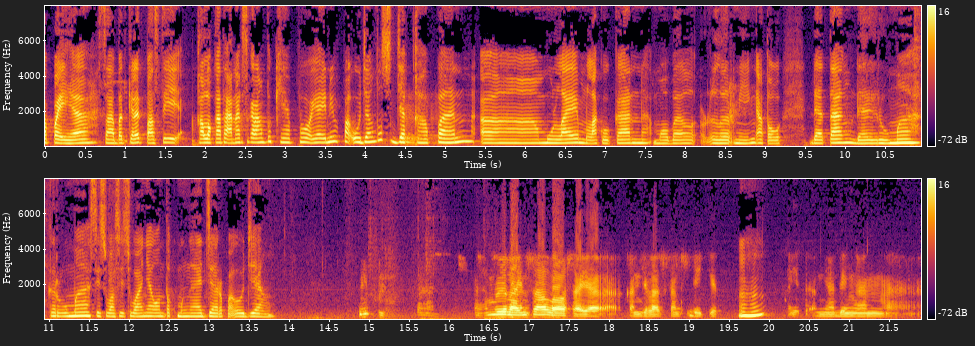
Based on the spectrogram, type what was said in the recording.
apa ya sahabat kelet pasti kalau kata anak sekarang tuh kepo ya ini Pak Ujang tuh sejak kapan uh, mulai melakukan mobile learning atau datang dari rumah ke rumah siswa-siswanya untuk mengajar Pak Ujang? Alhamdulillah, insya Allah saya akan jelaskan sedikit Mm -hmm. kaitannya dengan uh,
